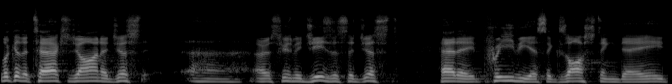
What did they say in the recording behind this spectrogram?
Look at the text. John had just, uh, or excuse me, Jesus had just had a previous exhausting day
